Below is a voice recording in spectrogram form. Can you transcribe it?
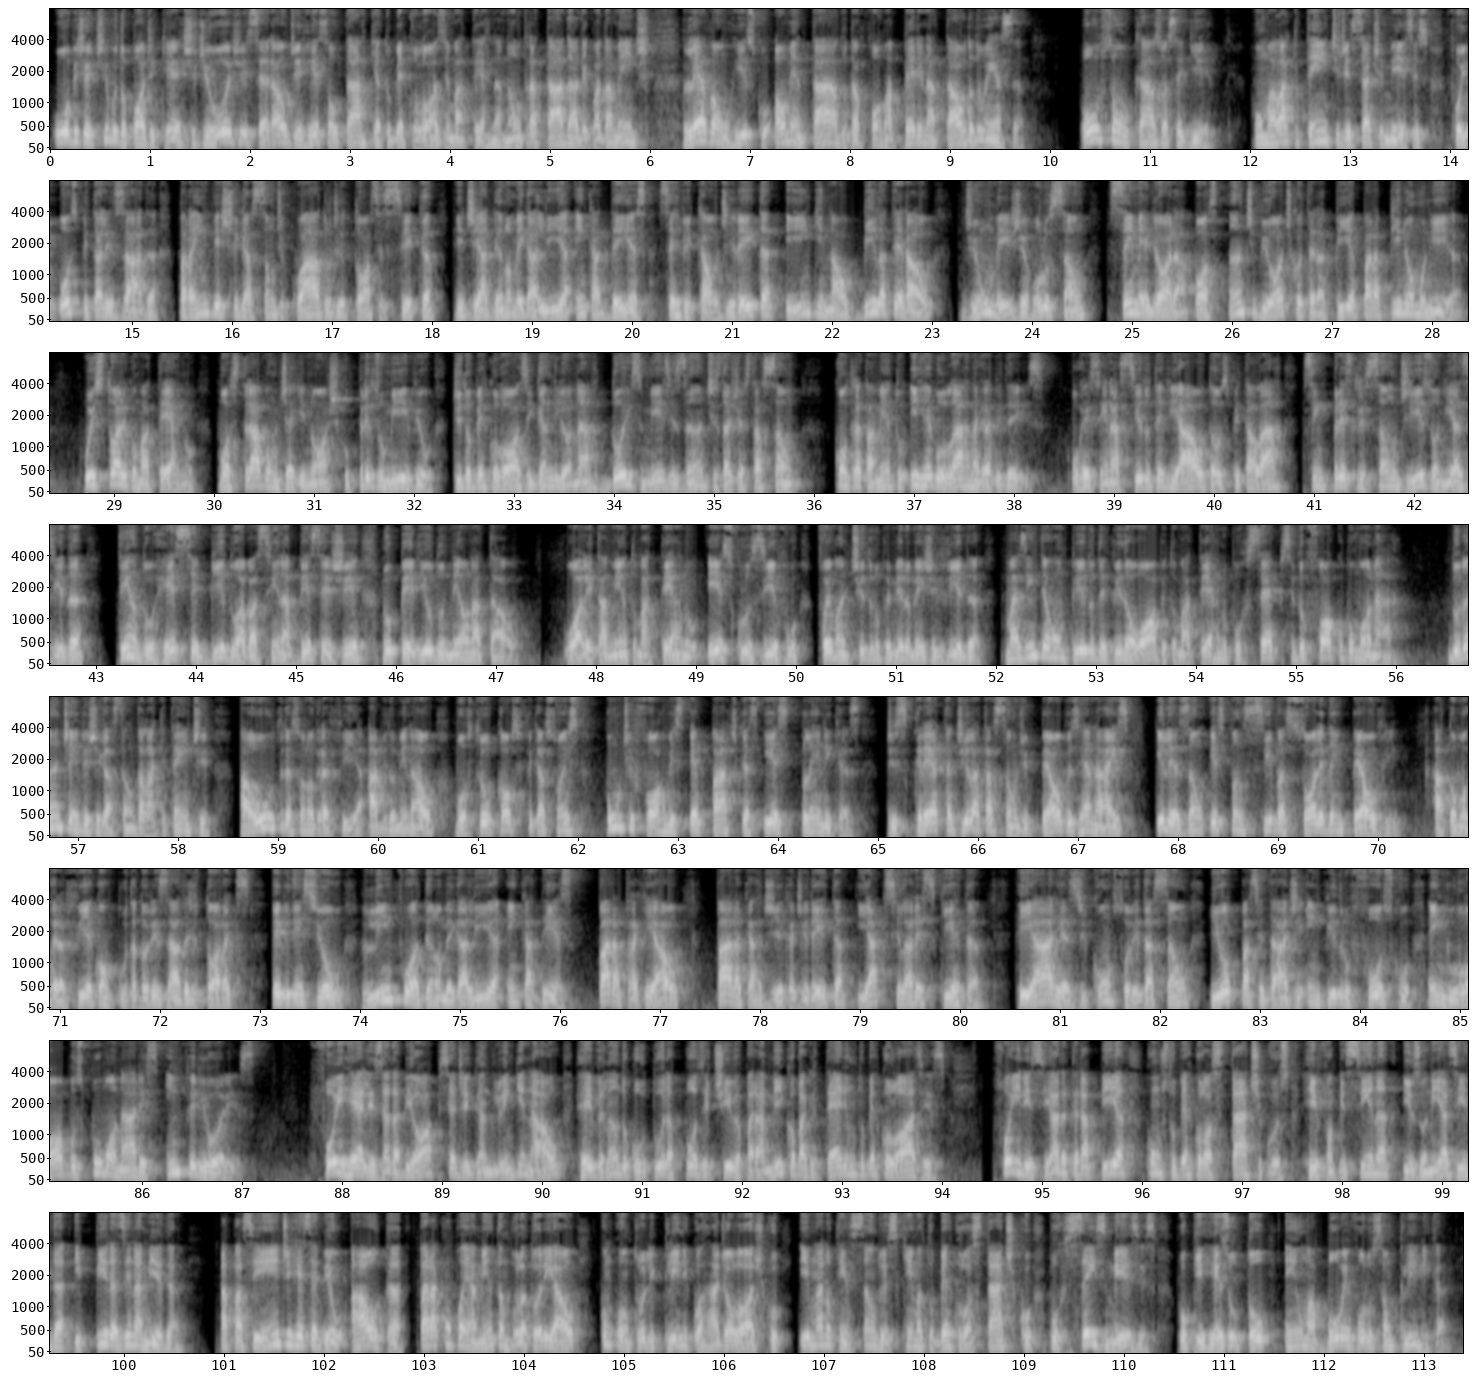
O objetivo do podcast de hoje será o de ressaltar que a tuberculose materna não tratada adequadamente leva a um risco aumentado da forma perinatal da doença. Ouçam o caso a seguir. Uma lactente de sete meses foi hospitalizada para investigação de quadro de tosse seca e de adenomegalia em cadeias cervical direita e inguinal bilateral de um mês de evolução, sem melhora após antibiótico-terapia para pneumonia. O histórico materno mostrava um diagnóstico presumível de tuberculose ganglionar dois meses antes da gestação, com tratamento irregular na gravidez. O recém-nascido teve alta hospitalar sem prescrição de isoniazida, tendo recebido a vacina BCG no período neonatal. O aleitamento materno exclusivo foi mantido no primeiro mês de vida, mas interrompido devido ao óbito materno por sepse do foco pulmonar. Durante a investigação da lactente, a ultrassonografia abdominal mostrou calcificações pontiformes hepáticas e esplênicas, discreta dilatação de pelvis renais e lesão expansiva sólida em pelve. A tomografia computadorizada de tórax evidenciou linfoadenomegalia em cadeias paratraqueal, paracardíaca direita e axilar esquerda, e áreas de consolidação e opacidade em vidro fosco em lobos pulmonares inferiores. Foi realizada a biópsia de gânglio inguinal, revelando cultura positiva para Mycobacterium tuberculosis. Foi iniciada a terapia com os tuberculostáticos rifampicina, isoniazida e pirazinamida. A paciente recebeu alta para acompanhamento ambulatorial com controle clínico radiológico e manutenção do esquema tuberculostático por seis meses, o que resultou em uma boa evolução clínica.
